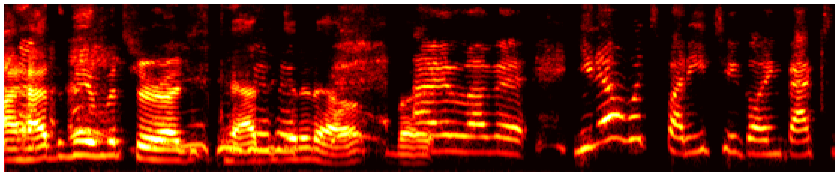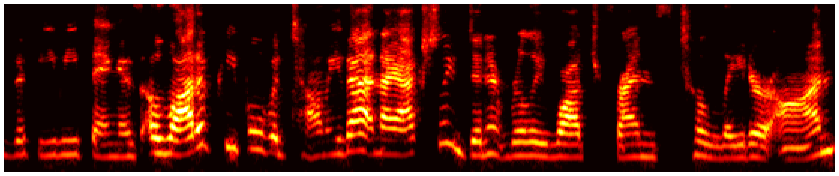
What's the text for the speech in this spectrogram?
I had to be immature. I just had to get it out. But I love it. You know what's funny too, going back to the Phoebe thing, is a lot of people would tell me that, and I actually didn't really watch Friends till later on.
